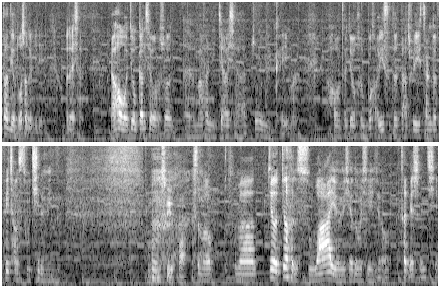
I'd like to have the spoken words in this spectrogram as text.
到底有多少个 Lily？我在想，然后我就干脆我说，呃，麻烦你叫一下中文名可以吗？然后他就很不好意思的打出了三个非常俗气的名字，萌翠花，什么什么就就很俗啊，有一些东西就特别神奇。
